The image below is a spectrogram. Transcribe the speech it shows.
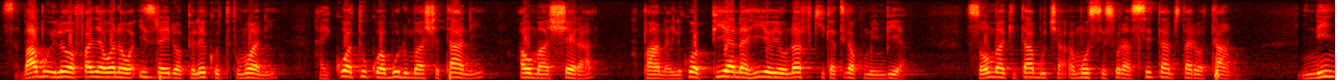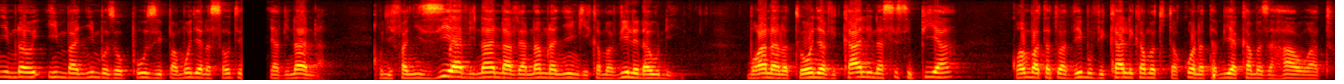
sababu iliyowafanya wana wa Israeli wapelekwe utumwani haikuwa tu kuabudu mashetani au maashera. Hapana, ilikuwa pia na hiyo ya unafiki katika kumwimbia. Soma kitabu cha Amosi sura sita mstari wa tano. Ninyi mnaoimba nyimbo za upuuzi pamoja na sauti ya vinanda, kujifanyizia vinanda vya namna nyingi kama vile Daudi. Bwana anatuonya vikali na sisi pia kwamba atatuadhibu vikali kama tutakuwa na tabia kama za hao watu.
